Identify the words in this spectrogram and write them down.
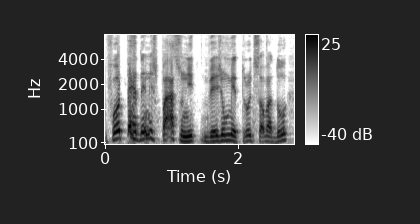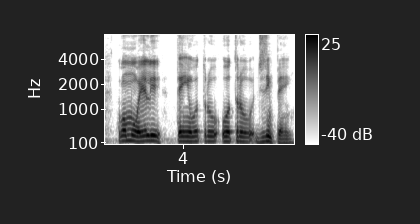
Foi perdendo espaço. Veja o metrô de Salvador como ele tem outro, outro desempenho.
